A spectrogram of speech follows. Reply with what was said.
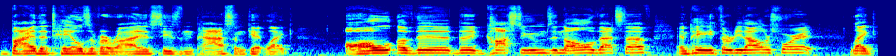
buy the Tales of Arise season pass and get like all of the the costumes and all of that stuff and pay $30 for it, like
